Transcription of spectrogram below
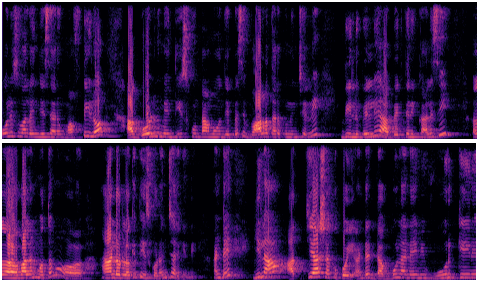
పోలీసు వాళ్ళు ఏం చేశారు? మఫ్టీలో ఆ గోల్డ్ను మేము తీసుకుంటాము అని చెప్పేసి వాళ్ళ తరపు నుంచి వెళ్ళి వీళ్ళు వెళ్ళి ఆ వ్యక్తిని కలిసి వాళ్ళని మొత్తం హ్యాండ్ ఓవర్లోకి తీసుకోవడం జరిగింది. అంటే ఇలా అత్యాశకు పోయి అంటే డబ్బులు అనేవి ఊరికేనే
